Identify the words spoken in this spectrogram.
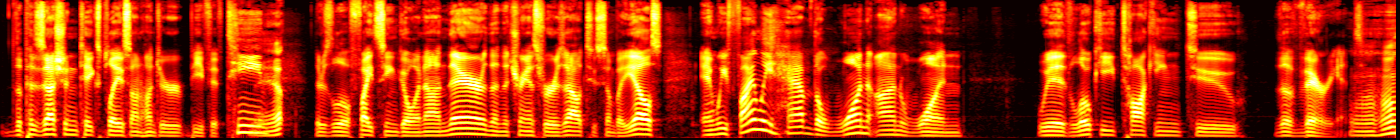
the possession takes place on Hunter B15. Yep. There's a little fight scene going on there. Then the transfer is out to somebody else. And we finally have the one on one with Loki talking to the variant. Mm-hmm.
